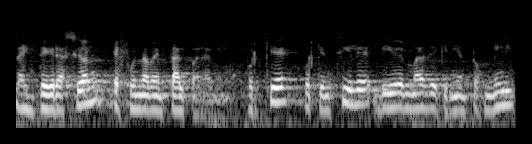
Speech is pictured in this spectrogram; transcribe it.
La integración es fundamental para mí. ¿Por qué? Porque en Chile viven más de 500.000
